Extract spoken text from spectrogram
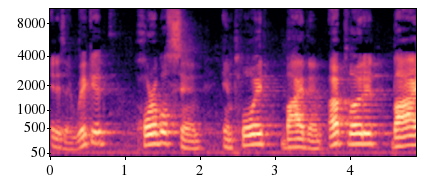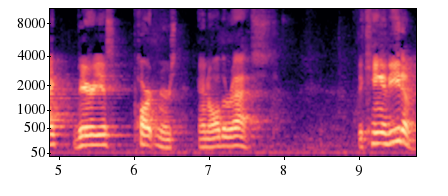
It is a wicked, horrible sin employed by them, uploaded by various partners, and all the rest. The king of Edom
